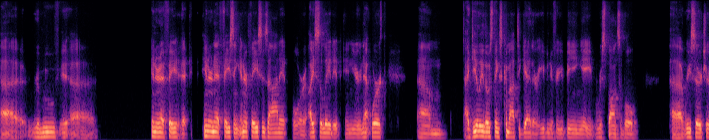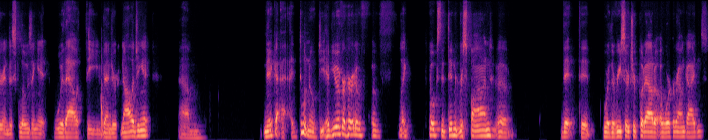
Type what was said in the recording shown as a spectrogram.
uh, remove uh, internet fa- internet facing interfaces on it or isolate it in your network. Um, ideally, those things come out together, even if you're being a responsible uh, researcher and disclosing it without the vendor acknowledging it. Um, Nick, I, I don't know. Do you, have you ever heard of of like folks that didn't respond uh, that that where the researcher put out a, a workaround guidance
